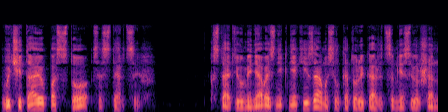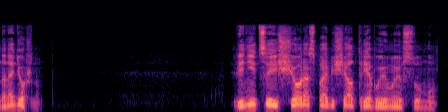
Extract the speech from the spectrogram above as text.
вычитаю по сто сестерциев. Кстати, у меня возник некий замысел, который кажется мне совершенно надежным. Вениция еще раз пообещал требуемую сумму,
